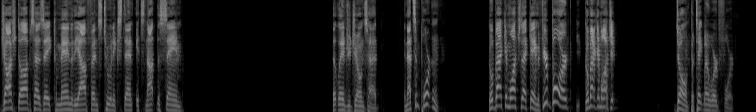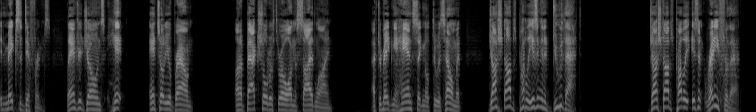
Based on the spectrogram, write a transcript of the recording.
Josh Dobbs has a command of the offense to an extent. It's not the same that Landry Jones had. And that's important. Go back and watch that game. If you're bored, go back and watch it. Don't, but take my word for it. It makes a difference. Landry Jones hit Antonio Brown on a back shoulder throw on the sideline after making a hand signal to his helmet. Josh Dobbs probably isn't going to do that. Josh Dobbs probably isn't ready for that.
